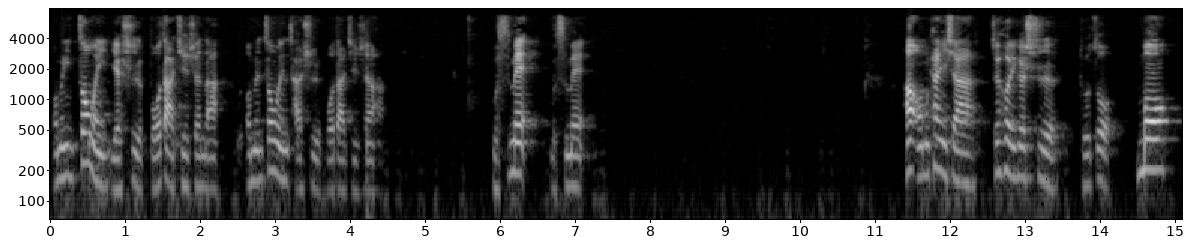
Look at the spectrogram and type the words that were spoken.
我们中文也是博大精深的啊，我们中文才是博大精深哈。五四妹，五四妹。好，我们看一下最后一个是读作摸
